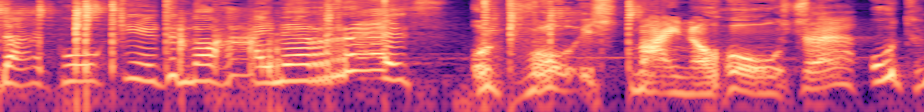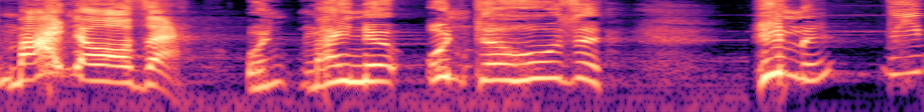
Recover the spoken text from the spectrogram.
Da gilt noch eine Rest. Und wo ist meine Hose? Und meine Hose. Und meine Unterhose. Himmel, wie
